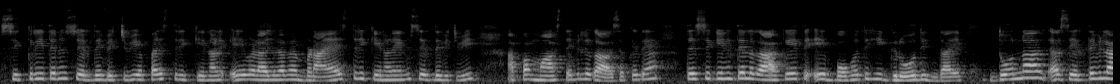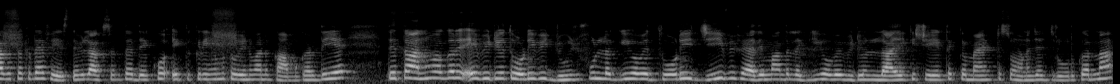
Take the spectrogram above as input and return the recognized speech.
ਸਿਕਰੀ ਤੇ ਨੂੰ ਸਿਰ ਦੇ ਵਿੱਚ ਵੀ ਆਪਾਂ ਇਸ ਤਰੀਕੇ ਨਾਲ, ਇਹ ਵਾਲਾ ਜਿਹੜਾ ਮੈਂ ਬਣਾਇਆ, ਇਸ ਤਰੀਕੇ ਨਾਲ ਇਹਨੂੰ ਸਿਰ ਦੇ ਵਿੱਚ ਵੀ ਆਪਾਂ ਮਾਸ ਤੇ ਵੀ ਲਗਾ ਸਕਦੇ ਆ। ਤੇ ਸਕਿਨ ਤੇ ਲਗਾ ਕੇ ਤੇ ਇਹ ਬਹੁਤ ਹੀ ਗਲੋ ਦਿੰਦਾ ਹੈ ਦੋਨਾਂ ਸਿਰ ਤੇ ਵੀ ਲੱਗ ਸਕਦਾ ਹੈ ਫੇਸ ਤੇ ਵੀ ਲੱਗ ਸਕਦਾ। ਹੈ ਦੇਖੋ, ਇੱਕ ਕਰੀਮ ਟੂ ਇਨ ਵਨ ਕੰਮ ਕਰਦੀ ਹੈ ਤੇ ਤੁਹਾਨੂੰ ਅਗਰ ਇਹ ਵੀਡੀਓ ਥੋੜੀ ਵੀ ਯੂਜ਼ਫੁਲ ਲੱਗੀ ਹੋਵੇ ਥੋੜੀ ਜੀ ਵੀ ਫਾਇਦੇਮੰਦ ਲੱਗੀ ਹੋਵੇ ਵੀਡੀਓ ਨੂੰ ਲਾਈਕ ਸ਼ੇਅਰ ਤੇ ਕਮੈਂਟ ਸੋਣਾ ਜਿਹਾ ਜ਼ਰੂਰ ਕਰਨਾ।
